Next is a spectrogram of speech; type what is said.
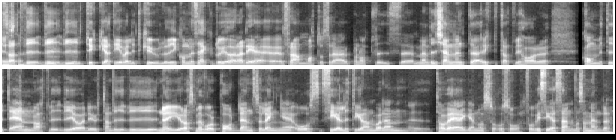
Just så att vi, vi, mm. vi tycker att det är väldigt kul och vi kommer säkert att göra det eh, framåt och sådär på något vis. Eh, men vi känner inte riktigt att vi har kommit dit än och att vi, vi gör det. Utan vi, vi nöjer oss med vår podd än så länge och ser lite grann vad den eh, tar vägen och så, och så. Får vi se sen vad som händer.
